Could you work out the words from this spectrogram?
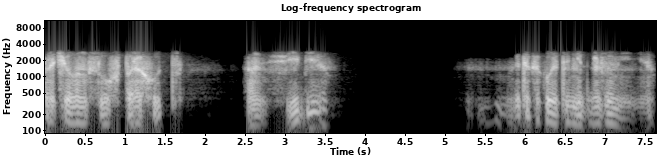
Прочел он вслух пароход, амфибия. Это какое-то недоразумение.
